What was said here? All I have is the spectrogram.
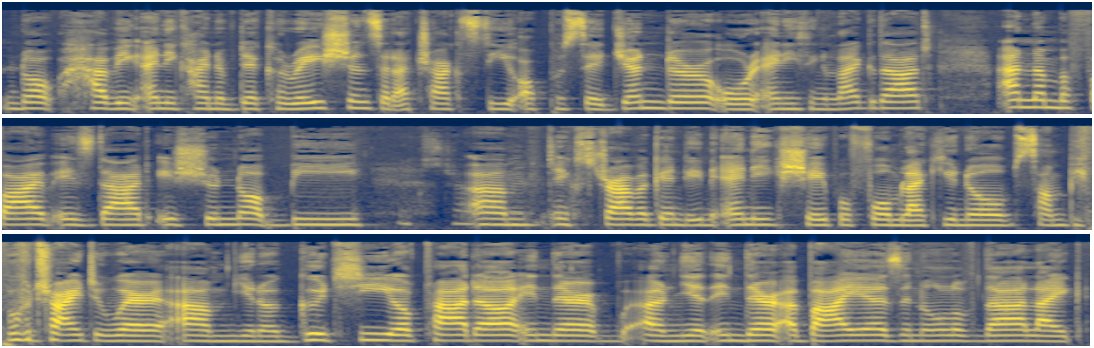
not having any kind of decorations that attracts the opposite gender or anything like that. And number five is that it should not be extravagant, um, extravagant in any shape or form. Like you know, some people try to wear um, you know Gucci or Prada in their uh, in their abayas and all of that. Like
